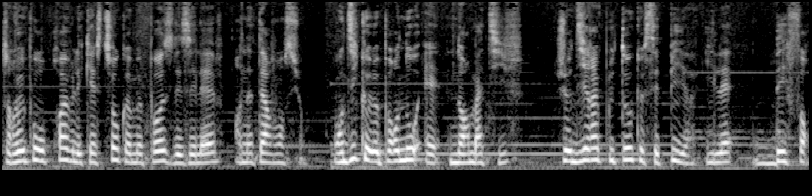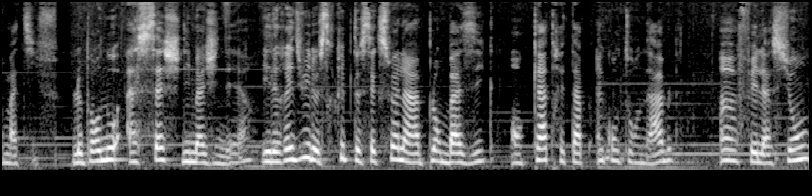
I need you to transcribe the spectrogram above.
J'en veux pour preuve les questions que me posent les élèves en intervention. On dit que le porno est normatif, je dirais plutôt que c'est pire, il est déformatif. Le porno assèche l'imaginaire, il réduit le script sexuel à un plan basique en quatre étapes incontournables 1. Fellation,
